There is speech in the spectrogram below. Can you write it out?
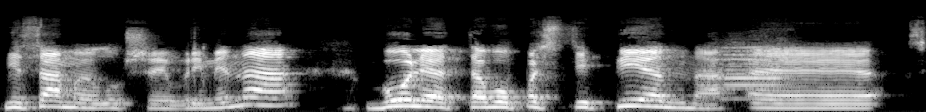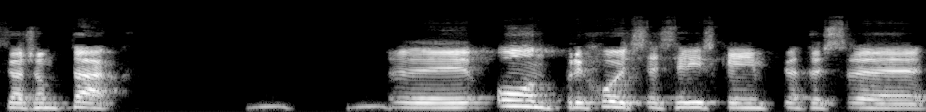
Не самые лучшие времена. Более того, постепенно, э, скажем так, э, он приходит с Ассирийской империи, то есть э,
